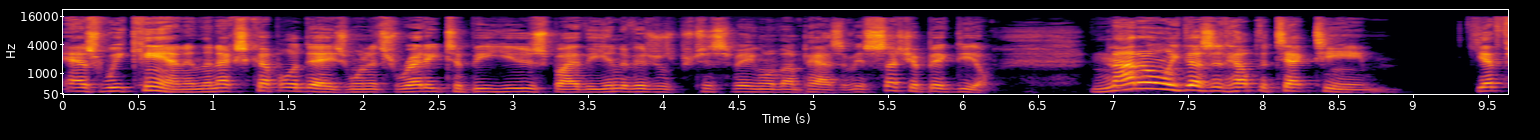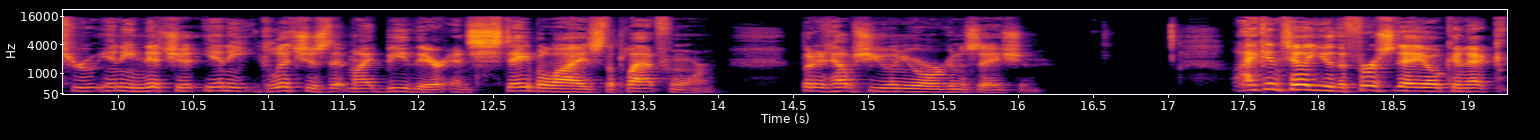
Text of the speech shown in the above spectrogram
as we can in the next couple of days when it's ready to be used by the individuals participating with OnPassive is such a big deal. Not only does it help the tech team get through any niche any glitches that might be there and stabilize the platform but it helps you and your organization I can tell you the first day OConnect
